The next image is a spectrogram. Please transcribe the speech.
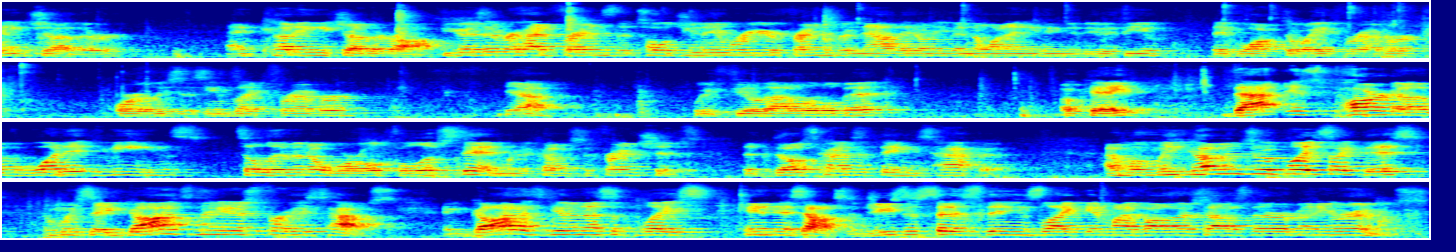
at each other and cutting each other off. You guys ever had friends that told you they were your friends, but now they don't even want anything to do with you? They've walked away forever? Or at least it seems like forever? Yeah? We feel that a little bit? Okay. That is part of what it means to live in a world full of sin when it comes to friendships. That those kinds of things happen. And when we come into a place like this and we say, God's made us for his house, and God has given us a place in his house, and Jesus says things like, In my Father's house there are many rooms,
